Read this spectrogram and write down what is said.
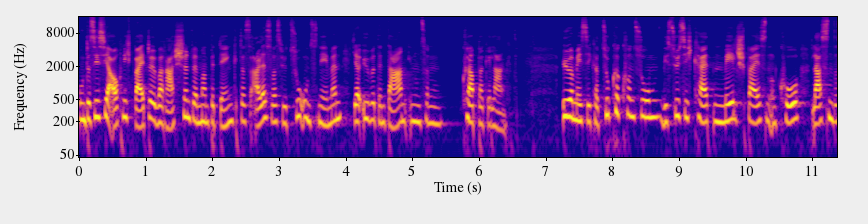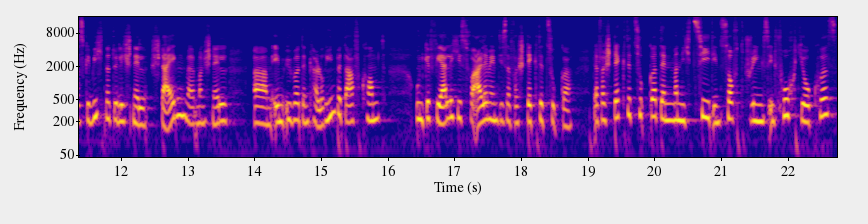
Und das ist ja auch nicht weiter überraschend, wenn man bedenkt, dass alles, was wir zu uns nehmen, ja über den Darm in unseren Körper gelangt. Übermäßiger Zuckerkonsum wie Süßigkeiten, Mehlspeisen und Co. lassen das Gewicht natürlich schnell steigen, weil man schnell ähm, eben über den Kalorienbedarf kommt. Und gefährlich ist vor allem eben dieser versteckte Zucker. Der versteckte Zucker, den man nicht sieht in Softdrinks, in Fruchtjoghurts,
